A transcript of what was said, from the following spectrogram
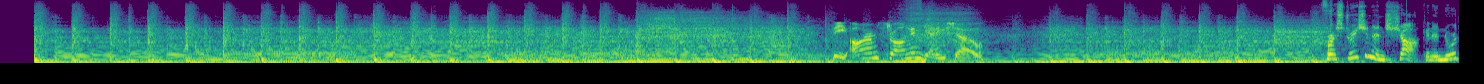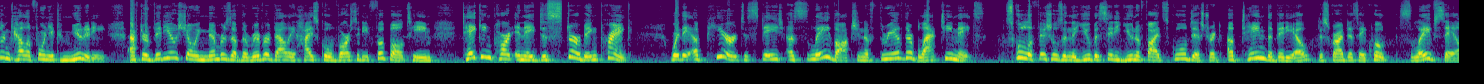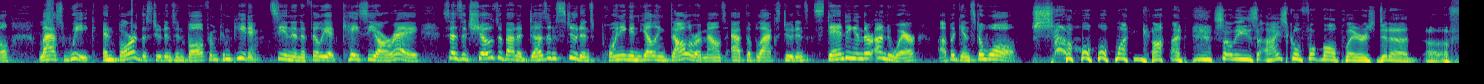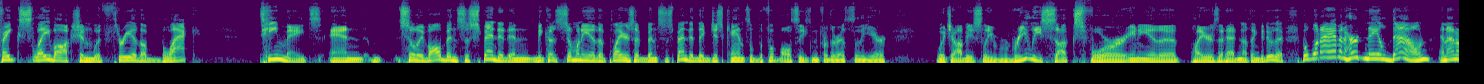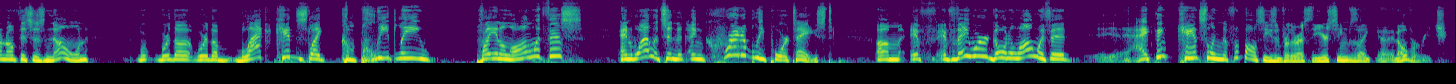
The Armstrong and Getty Show. Frustration and shock in a Northern California community after video showing members of the River Valley High School varsity football team taking part in a disturbing prank where they appeared to stage a slave auction of three of their black teammates. School officials in the Yuba City Unified School District obtained the video, described as a quote, slave sale, last week and barred the students involved from competing. CNN affiliate KCRA says it shows about a dozen students pointing and yelling dollar amounts at the black students standing in their underwear up against a wall. So, oh my God. So these high school football players did a, a, a fake slave auction with three of the black teammates and so they've all been suspended and because so many of the players have been suspended they've just canceled the football season for the rest of the year which obviously really sucks for any of the players that had nothing to do with it. But what i haven't heard nailed down and i don't know if this is known were the were the black kids like completely playing along with this? And while it's an incredibly poor taste um if if they were going along with it I think canceling the football season for the rest of the year seems like uh, an overreach.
